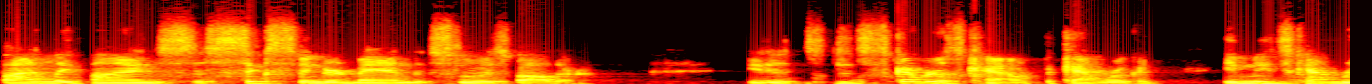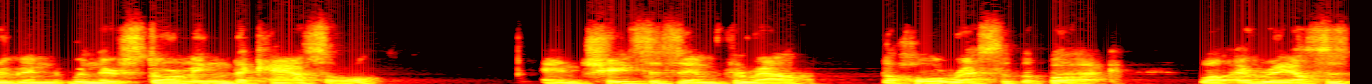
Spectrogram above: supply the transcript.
finally finds the six-fingered man that slew his father. He discovers Count, Count Rugen. He meets Count Rugen when they're storming the castle and chases him throughout the whole rest of the book while everybody else is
